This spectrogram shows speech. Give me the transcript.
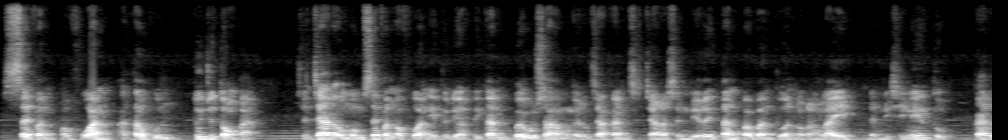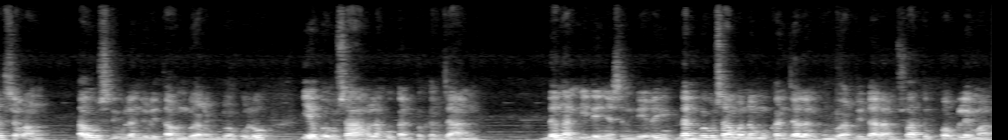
Seven of One ataupun tujuh tongkat. Secara umum, Seven of One itu diartikan berusaha mengerjakan secara sendiri tanpa bantuan orang lain. Dan di sini untuk karir seorang Taurus di bulan Juli tahun 2020, ia berusaha melakukan pekerjaan dengan idenya sendiri dan berusaha menemukan jalan keluar di dalam suatu problema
